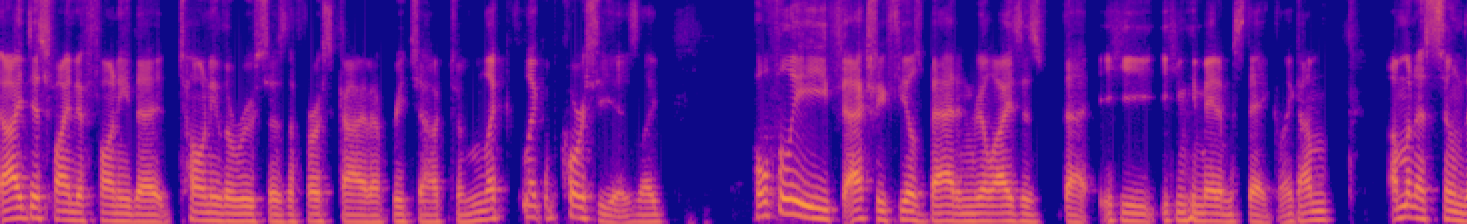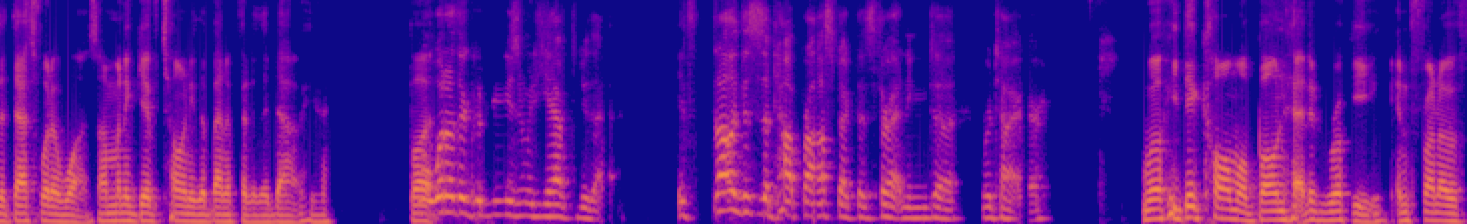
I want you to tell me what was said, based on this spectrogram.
I just find it funny that Tony La Russa is the first guy to reach out to him. Like, like of course he is. Like, hopefully he actually feels bad and realizes that he he, he made a mistake. Like I'm I'm gonna assume that that's what it was. I'm gonna give Tony the benefit of the doubt here. But well, what other good reason would he have to do that? It's not like this is a top prospect that's threatening to retire. Well, he did call him a boneheaded rookie in front of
